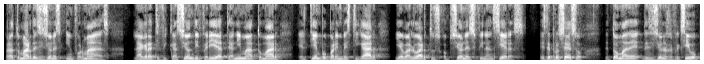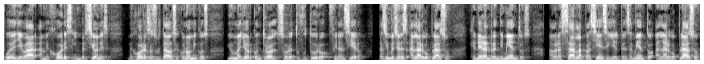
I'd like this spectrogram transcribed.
Para tomar decisiones informadas, la gratificación diferida te anima a tomar el tiempo para investigar y evaluar tus opciones financieras. Este proceso de toma de decisiones reflexivo puede llevar a mejores inversiones, mejores resultados económicos y un mayor control sobre tu futuro financiero. Las inversiones a largo plazo generan rendimientos. Abrazar la paciencia y el pensamiento a largo plazo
